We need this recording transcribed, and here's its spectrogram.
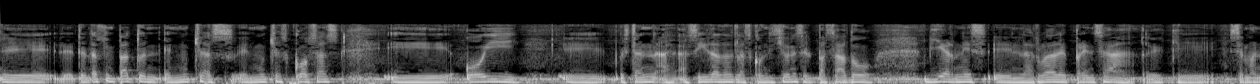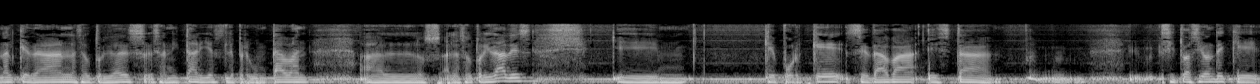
eh, tendrá su impacto en, muchas en muchas cosas. Eh, hoy eh, están así dadas las condiciones. El pasado viernes en la rueda de prensa eh, que semanal que dan las autoridades sanitarias le preguntaban a, los, a las autoridades eh, por qué se daba esta situación de que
